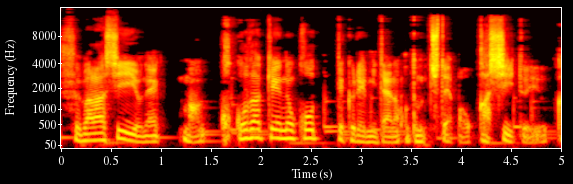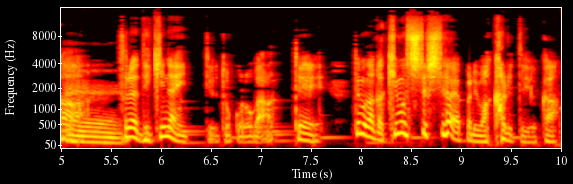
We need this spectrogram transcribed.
素晴らしいよね。まあ、ここだけ残ってくれみたいなこともちょっとやっぱおかしいというか、うんそれはできないっていうところがあって、でもなんか気持ちとしてはやっぱりわかるというか、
